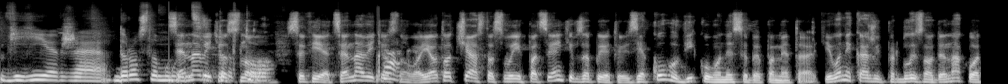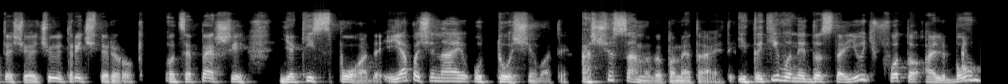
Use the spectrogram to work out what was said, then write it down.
в її вже дорослому Це віці. навіть Тобто- основа, Софія. Це навіть Так. основа. Я от, от часто своїх пацієнтів запитую, з якого віку вони себе пам'ятають, і вони кажуть приблизно одинаково те, що я чую 3-4 роки. Оце перші якісь спогади, і я починаю уточнювати. А що саме ви пам'ятаєте? І тоді вони достають фотоальбом,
